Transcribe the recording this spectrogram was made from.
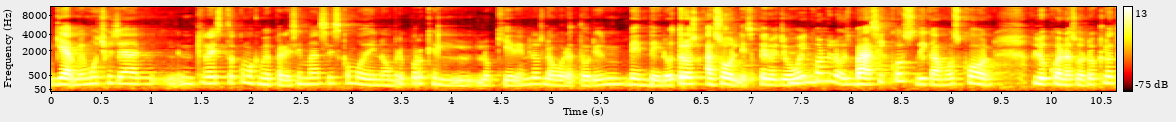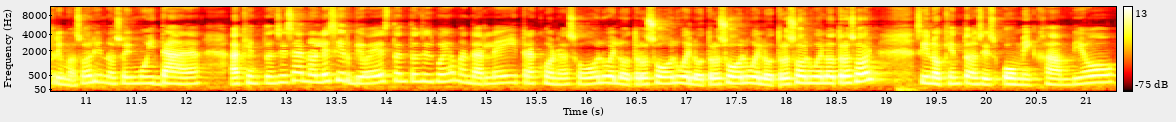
guiarme mucho ya, el resto como que me parece más es como de nombre porque lo quieren los laboratorios vender otros azoles, pero yo voy con los básicos, digamos con fluconazol o clotrimazol y no soy muy dada a que entonces ah, no le sirvió esto, entonces voy a mandarle itraconazol o el otro sol o el otro sol o el otro sol o el otro sol, sino que entonces o me cambio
